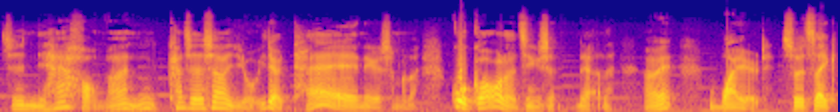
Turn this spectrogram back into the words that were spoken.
就是你还好吗？你看起来像有一点太那个什么了，过高了精神那样的。All right, wired. So it's like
